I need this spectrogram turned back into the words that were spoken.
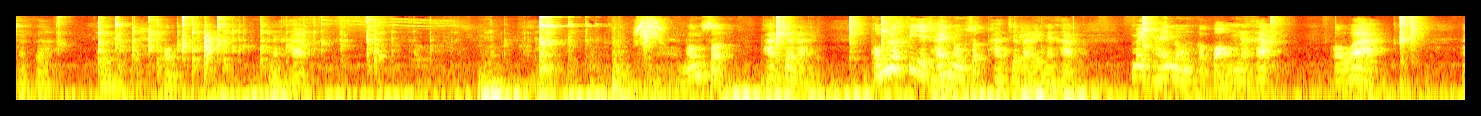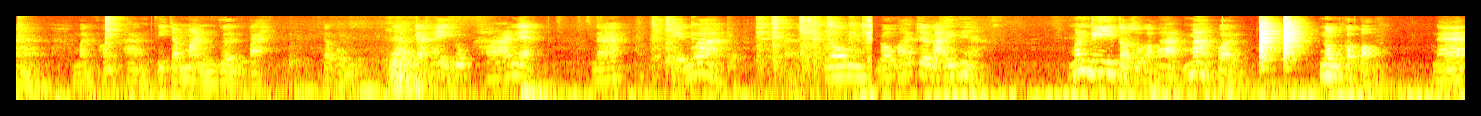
แล้วก็เทไปคนนะครับ นมสดพาสเจอร์ไรผมเลือกที่จะใช้นมสดพาสเจอร์ไรนะครับ ไม่ใช้นมกระป๋องนะครับ เพราะว่ามันค่อนข้างที่จะมันเกินไปแล้วผมอยากจะให้ลูกค้าเนี่ยนะเห็นว่า นมนมพาสเจอร์ไรส์เนี่ย มันดีต่อสุขภาพมากกว่านมกระป๋องนะฮะ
